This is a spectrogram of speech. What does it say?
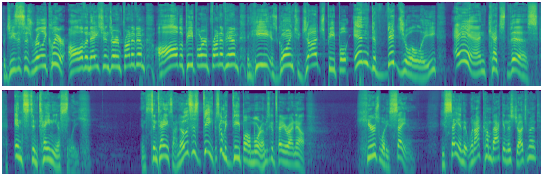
But Jesus is really clear. All the nations are in front of him, all the people are in front of him, and he is going to judge people individually and catch this instantaneously. Instantaneously. I know this is deep. It's going to be deep all morning. I'm just going to tell you right now. Here's what he's saying He's saying that when I come back in this judgment,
